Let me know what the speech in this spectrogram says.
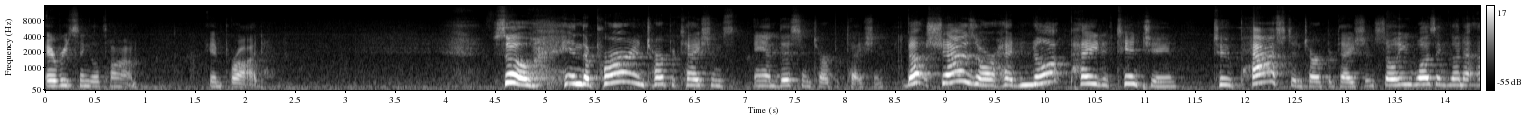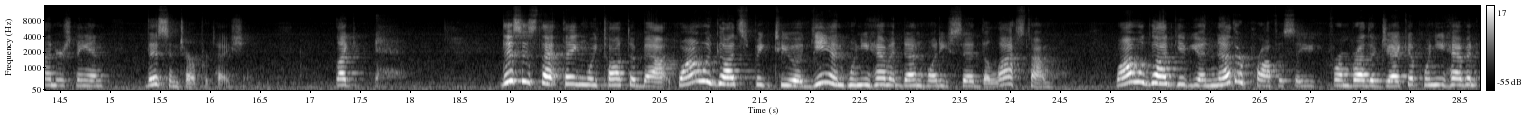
every single time in pride. So, in the prior interpretations and this interpretation, Belshazzar had not paid attention to past interpretation, so he wasn't going to understand this interpretation. Like, this is that thing we talked about. Why would God speak to you again when you haven't done what he said the last time? Why will God give you another prophecy from Brother Jacob when you haven't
